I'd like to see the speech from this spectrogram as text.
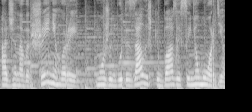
адже на вершині гори можуть бути залишки бази синьомордів.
